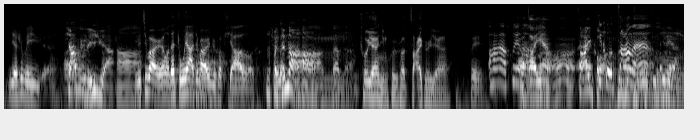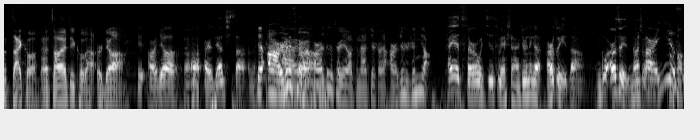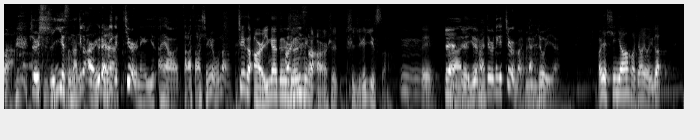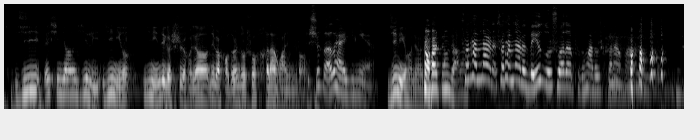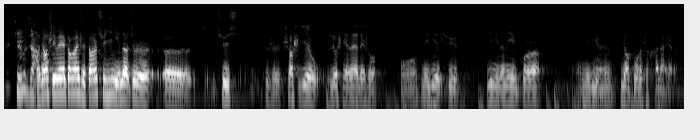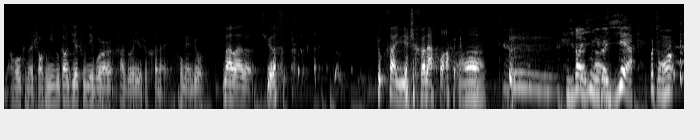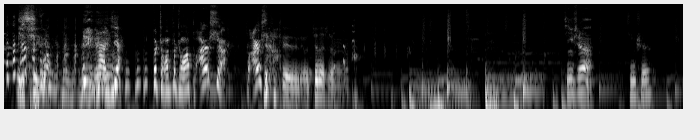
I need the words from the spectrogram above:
也是维语，皮鸭子是维语啊，啊，因为这边人我在中亚这边人就说皮鸭子，真的真的啊，啊，怪不得。抽烟你们会说扎一根烟，会。啊，会啊，的，扎烟啊，扎一口。一口扎完。必，须的呀，嗯，扎一口，呃，扎完这口把它耳掉。对耳掉，啊耳掉去扎。嗯对耳这个词儿，饵饵这个词儿也要跟大家介绍一下，耳就是扔掉，还有一个词儿我记得特别深，就是那个耳嘴子，你给我耳嘴子呢是吧？耳意思，这是什意思呢，这个耳有点那个劲儿，那个意思。哎呀，咋咋形容呢？这个耳应该跟扔那个思啊饵是是一个意思啊。嗯嗯，对，对啊，对因为反正就是那个劲儿嘛，感受一下。而且新疆好像有一个伊，哎，新疆伊犁、伊宁、伊宁这个市，好像那边好多人都说河南话，你们知道吗？石河子还是伊宁？伊宁好像是。啊，真的假的？说他们那儿的，说他们那儿的维族说的普通话都是河南话。真的假的？好像是因为刚开始当时去伊宁的，就是呃去就是上世纪六十年代那时候，从内地去伊宁的那一波儿，呃内地人比较多的是河南人，然后可能少数民族刚接触的那波儿汉族人也是河南人，后面就慢慢的学的河，中汉语也是河南话。啊，你到一你说一不中，你说有点咦不中不中不二十不二十，对对对，我真的是金身啊，金身。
